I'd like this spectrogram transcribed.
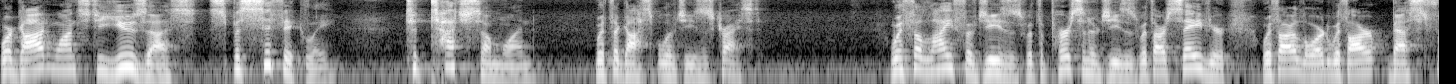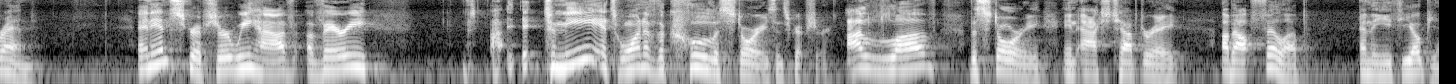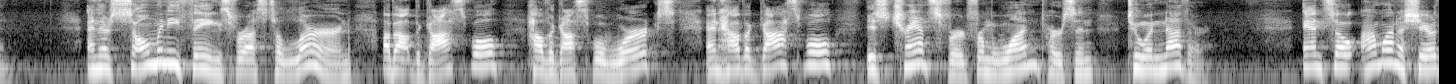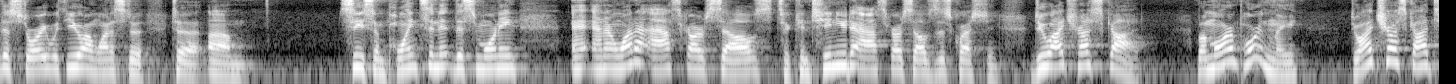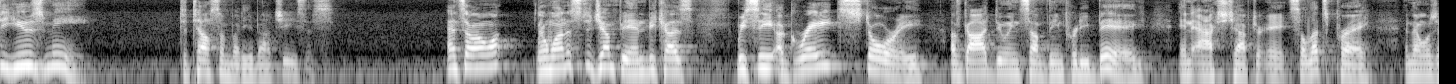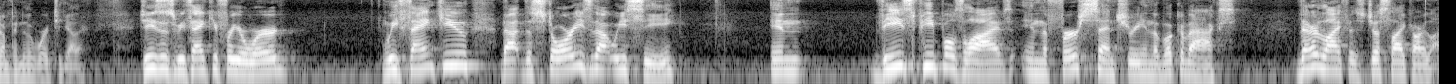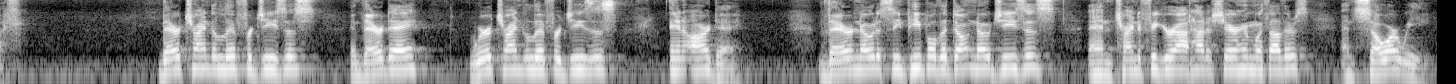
where God wants to use us specifically to touch someone with the gospel of Jesus Christ. With the life of Jesus, with the person of Jesus, with our Savior, with our Lord, with our best friend. And in Scripture, we have a very it, to me, it's one of the coolest stories in Scripture. I love the story in Acts chapter 8 about Philip and the Ethiopian. And there's so many things for us to learn about the gospel, how the gospel works, and how the gospel is transferred from one person to another. And so I want to share this story with you. I want us to, to um, see some points in it this morning. And, and I want to ask ourselves, to continue to ask ourselves this question Do I trust God? But more importantly, do I trust God to use me to tell somebody about Jesus? And so I want, I want us to jump in because we see a great story of God doing something pretty big in Acts chapter 8. So let's pray and then we'll jump into the word together. Jesus, we thank you for your word. We thank you that the stories that we see in these people's lives in the first century in the book of Acts, their life is just like our life. They're trying to live for Jesus in their day. We're trying to live for Jesus in our day. They're noticing people that don't know Jesus and trying to figure out how to share him with others, and so are we.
